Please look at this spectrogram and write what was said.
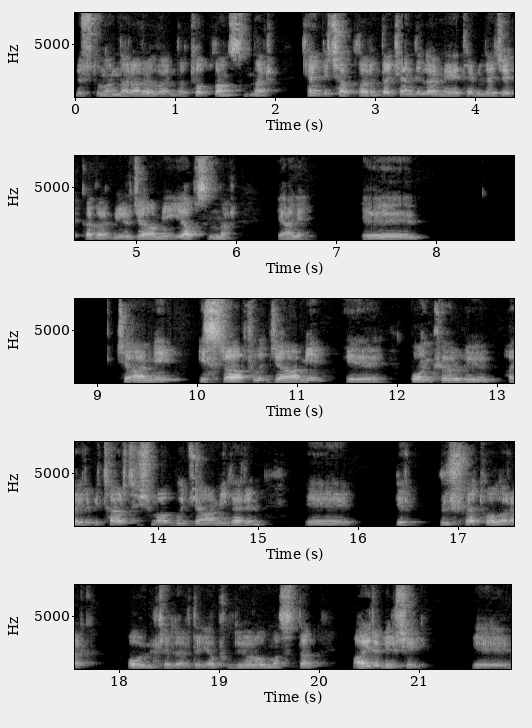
Müslümanlar aralarında toplansınlar. Kendi çaplarında kendilerine yetebilecek kadar bir camiyi yapsınlar. Yani e, cami israfı, cami e, bonkörlüğü ayrı bir tartışma. Bu camilerin e, bir rüşvet olarak o ülkelerde yapılıyor olması da ayrı bir şey. E,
